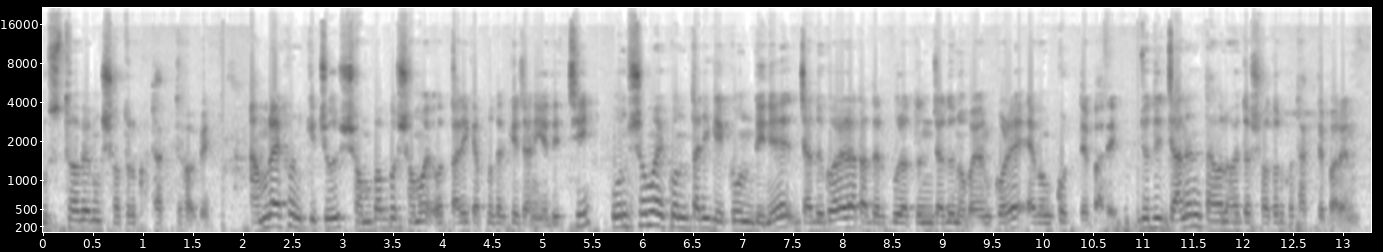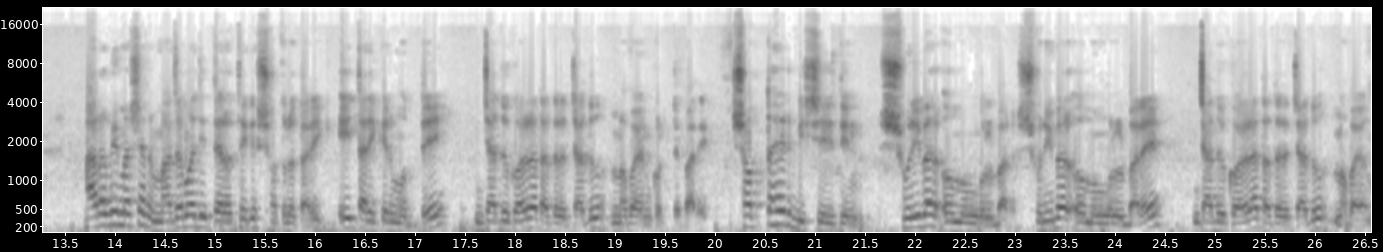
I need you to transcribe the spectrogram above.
বুঝতে হবে এবং সতর্ক থাকতে হবে। আমরা এখন কিছু সম্ভাব্য সময় ও তারিখ আপনাদেরকে জানিয়ে দিচ্ছি। কোন সময়, কোন তারিখে, কোন দিনে জাদুকরেরা তাদের পুরাতন জাদু নবায়ন করে এবং করতে পারে। যদি জানেন তাহলে হয়তো সতর্ক থাকতে পারেন। আরবি মাসের মাঝামাঝি তেরো থেকে সতেরো তারিখ, এই তারিখের মধ্যে জাদুকরেরা তাদের জাদু নবায়ন করতে পারে। সপ্তাহের বিশেষ দিন, শনিবার ও মঙ্গলবার, শনিবার ও মঙ্গলবারে জাদুকরেরা তাদের জাদু নবায়ন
